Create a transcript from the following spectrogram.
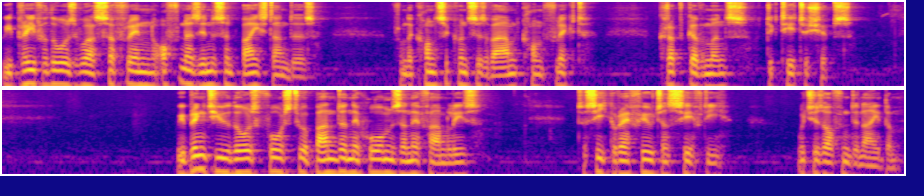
We pray for those who are suffering, often as innocent bystanders, from the consequences of armed conflict, corrupt governments, dictatorships. We bring to you those forced to abandon their homes and their families, to seek refuge and safety, which is often denied them.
